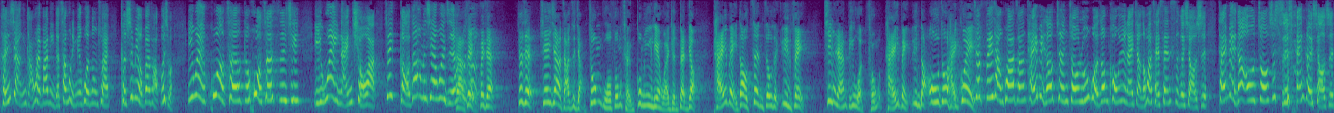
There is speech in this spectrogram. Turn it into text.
很想你赶快把你的仓库里面货弄出来，可是没有办法，为什么？因为货车跟货车司机一位难求啊，所以搞到他们现在位置。他们所以惠珍就是《天下杂志》讲，中国封城，供应链完全断掉，台北到郑州的运费。竟然比我从台北运到欧洲还贵，这非常夸张。台北到郑州，如果用空运来讲的话，才三四个小时；台北到欧洲是十三个小时。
